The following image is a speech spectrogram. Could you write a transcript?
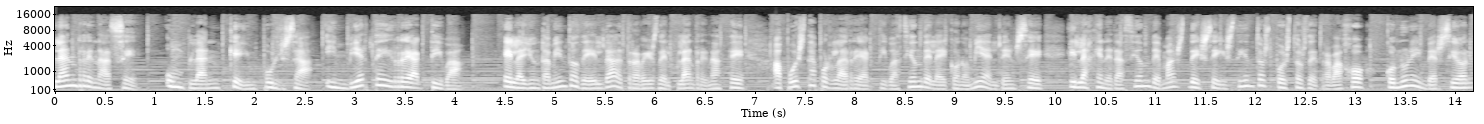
Plan Renace, un plan que impulsa, invierte y reactiva. El Ayuntamiento de Elda, a través del Plan Renace, apuesta por la reactivación de la economía eldense y la generación de más de 600 puestos de trabajo con una inversión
